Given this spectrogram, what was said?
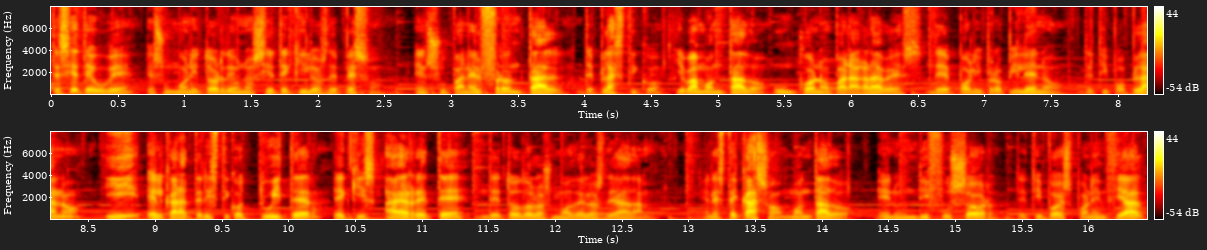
El T7V es un monitor de unos 7 kilos de peso. En su panel frontal de plástico lleva montado un cono para graves de polipropileno de tipo plano y el característico tweeter XART de todos los modelos de Adam. En este caso, montado en un difusor de tipo exponencial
